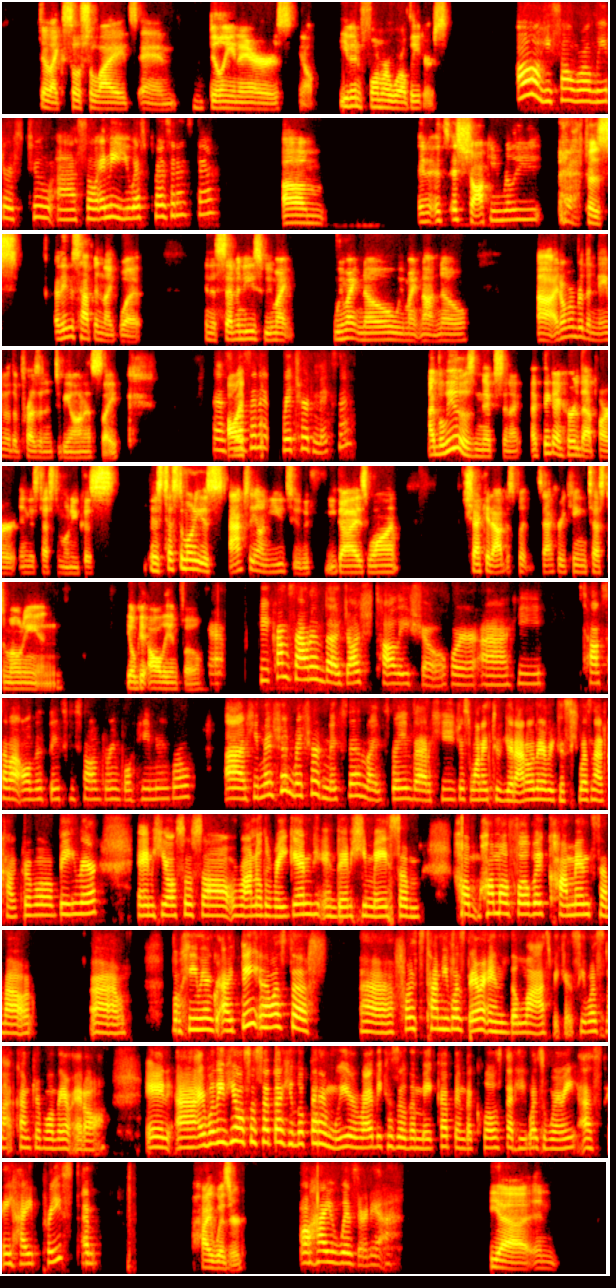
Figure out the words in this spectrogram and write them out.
they're like socialites and billionaires. You know, even former world leaders. Oh, he saw world leaders too. Uh, so any U.S. presidents there? Um, and it's it's shocking, really, because I think this happened like what in the seventies. We might we might know, we might not know. Uh, I don't remember the name of the president, to be honest. Like, Yes, Oh, I- wasn't it Richard Nixon? I believe it was Nixon. I, I think I heard that part in his testimony because his testimony is actually on YouTube. If you guys want, check it out. Just put Zachary King testimony and you'll get all the info. He comes out in the Josh Tully show where uh, he talks about all the things he saw during Bohemian Grove. Uh, he mentioned Richard Nixon, like saying that he just wanted to get out of there because he was not comfortable being there. And he also saw Ronald Reagan, and then he made some hom- homophobic comments about uh, Bohemian. I think that was the uh, first time he was there and the last because he was not comfortable there at all. And uh, I believe he also said that he looked at him weird, right? Because of the makeup and the clothes that he was wearing as a high priest. Um, High Wizard. Oh, High Wizard, yeah. Yeah, and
